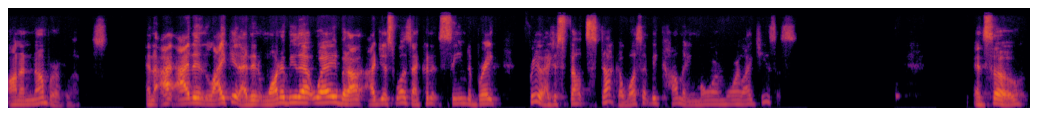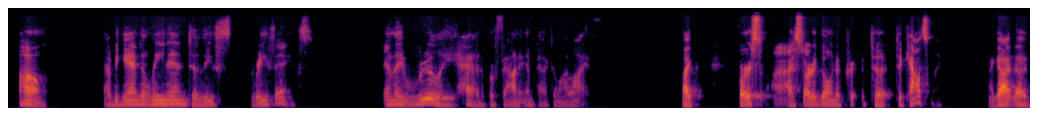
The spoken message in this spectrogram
on a number of levels and I, I didn't like it i didn't want to be that way but i, I just wasn't i couldn't seem to break free. I just felt stuck. I wasn't becoming more and more like Jesus. And so um, I began to lean into these three things. And they really had a profound impact on my life. Like, first, I started going to, to, to counseling. I got a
